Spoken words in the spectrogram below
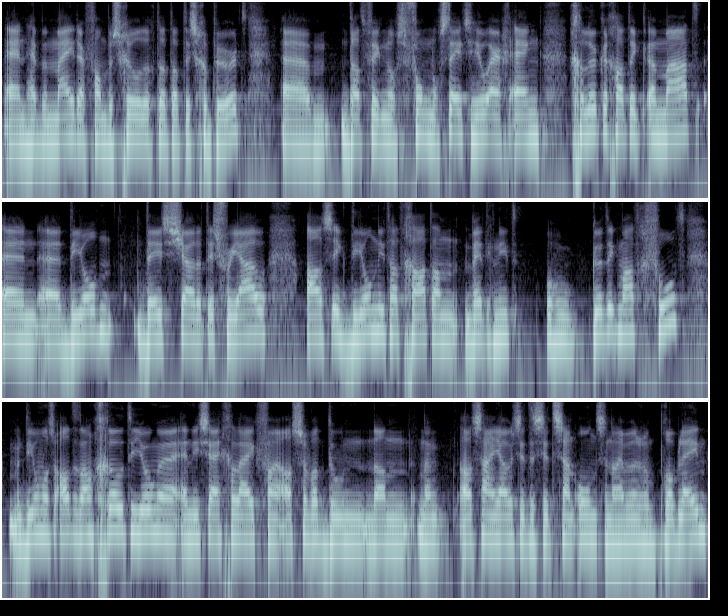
en hebben mij daarvan beschuldigd dat dat is gebeurd. Um, dat vind ik nog, vond ik nog steeds heel erg eng. Gelukkig had ik een maat en uh, Dion, deze show dat is voor jou. Als ik Dion niet had gehad, dan weet ik niet hoe kut ik me had gevoeld. Maar Dion was altijd al een grote jongen. En die zei gelijk van als ze wat doen, dan, dan als ze aan jou zitten, zitten ze aan ons. En dan hebben we zo'n probleem.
